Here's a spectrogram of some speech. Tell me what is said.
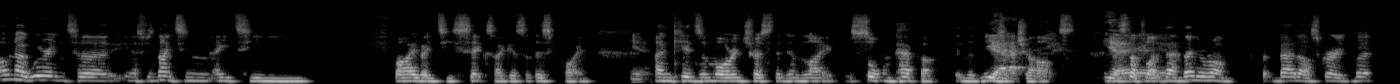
oh no, we're into, you know, this was 1985, 86, I guess, at this point. Yeah. And kids are more interested in like Salt-N-Pepa in the music Yeah. charts yeah, and stuff yeah, like yeah. that. Don't get wrong, but badass group. But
